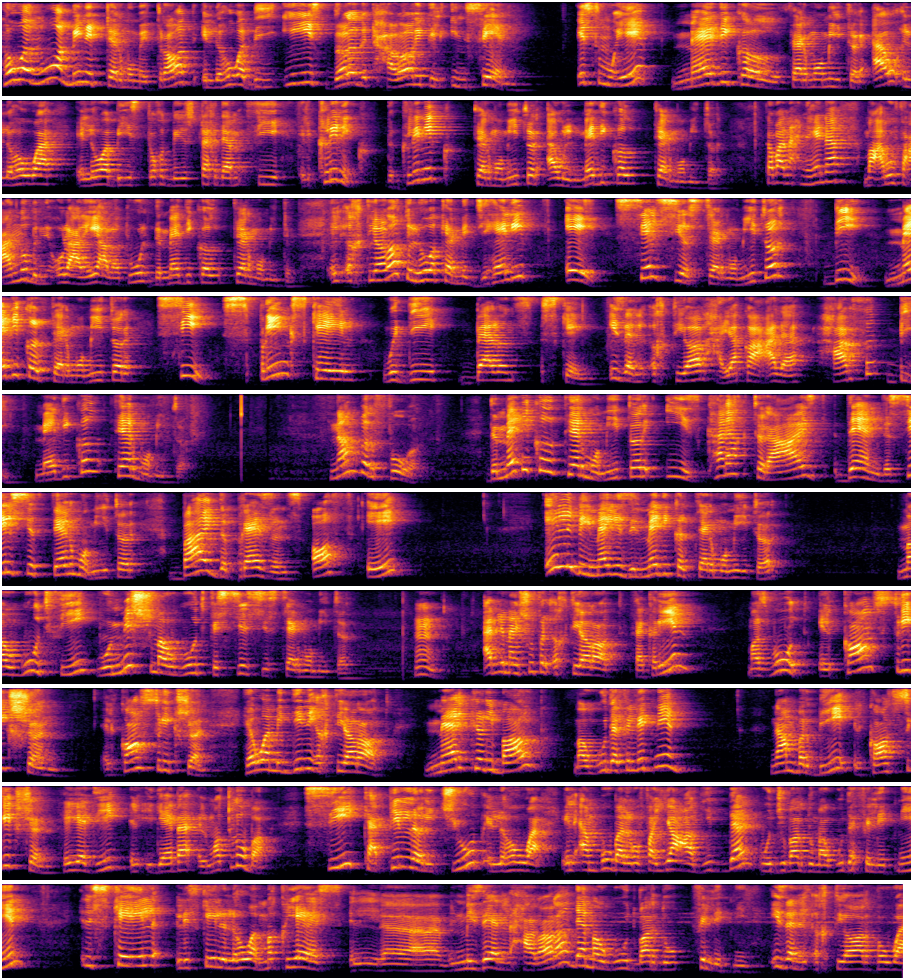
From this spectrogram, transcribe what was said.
هو نوع من الترمومترات اللي هو بيقيس درجة حرارة الإنسان. اسمه إيه؟ medical thermometer أو اللي هو اللي هو بيستخدم في ال clinic the clinic thermometer أو ال medical thermometer طبعا إحنا هنا معروف عنه بنقول عليه على طول the medical thermometer الاختيارات اللي هو كان مديها لي A Celsius thermometer B medical thermometer C spring scale و D balance scale اذا الاختيار هيقع على حرف B. medical thermometer. Number 4 the medical thermometer is characterized than the Celsius thermometer by the presence of a اللي بيميز ال medical thermometer موجود فيه ومش موجود في ال Celsius thermometer هم. قبل ما نشوف الاختيارات فاكرين؟ مظبوط. ال constriction ال constriction هو مديني اختيارات. mercury bulb موجودة في الاتنين number B ال constriction هي دي الإجابة المطلوبة. C capillary tube اللي هو الأنبوبة الرفيعة جدا ودي برضو موجودة في الاثنين. ال scale ال scale اللي هو مقياس الميزان الحرارة ده موجود برضو في الاثنين. اذا الاختيار هو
